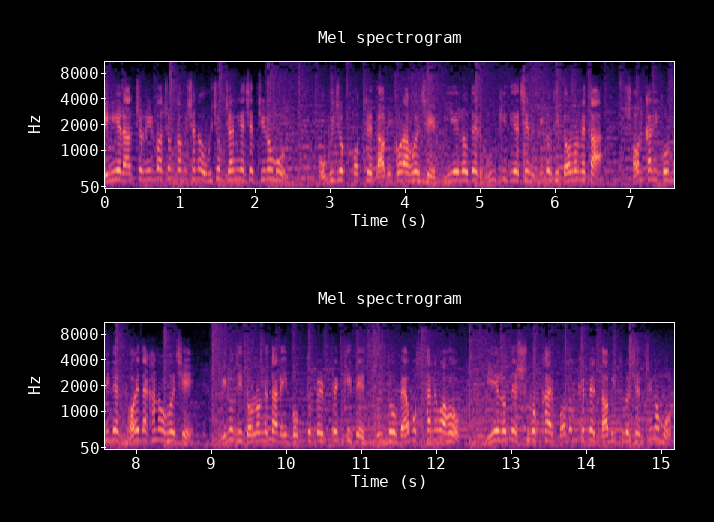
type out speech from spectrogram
এ নিয়ে রাজ্য নির্বাচন কমিশনে অভিযোগ জানিয়েছে তৃণমূল। অভিযোগপত্রে দাবি করা হয়েছে বিএলওদের হুমকি দিয়েছেন বিরোধী দলনেতা। সরকারি কর্মীদের ভয় দেখানো হয়েছে। বিরোধী দলনেতার এই বক্তব্যের প্রেক্ষিতে দ্রুত ব্যবস্থা নেওয়া হোক। বিএলওদের সুরক্ষায় পদক্ষেপের দাবি তুলেছে তৃণমূল।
